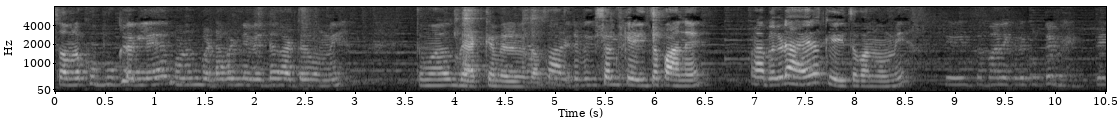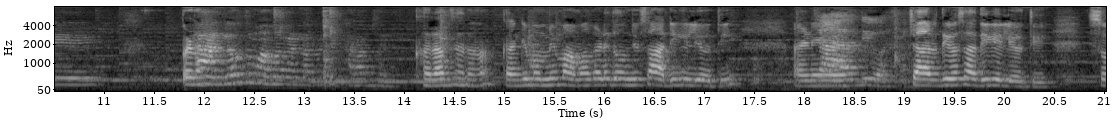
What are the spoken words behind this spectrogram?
सो आम्हाला खूप भूक लागली आहे म्हणून पटापट नैवेद्य काढतोय मम्मी. तुम्हाला बॅक कॅमेऱ्याने दाखवते. आर्टिफिशियल केळीचं पान आहे. पण आपल्याकडे आहे ना केळीचं पान मम्मी? केळीचं पान इकडे कुठे भेटते? पण आणलं होतं मामाकडनं पण ते खराब झालं. खराब झालं ना? कारण की मम्मी मामाकडे दोन दिवस आधी गेली होती. आणि चार दिवस. चार दिवस आधी गेली होती. सो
